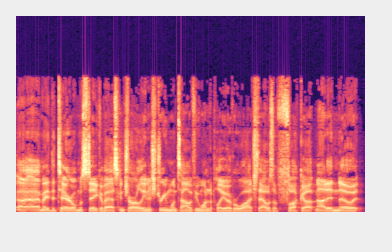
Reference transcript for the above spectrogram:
I I made the terrible mistake of asking Charlie in a stream one time if he wanted to play Overwatch. That was a fuck up, and I didn't know it.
